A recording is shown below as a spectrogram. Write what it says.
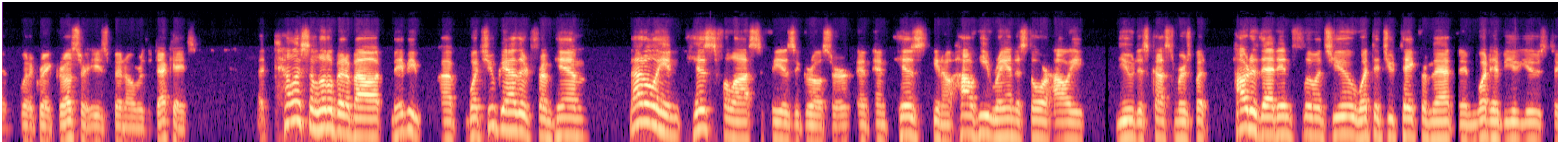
and, what a great grocer he's been over the decades. Uh, tell us a little bit about maybe uh, what you gathered from him not only in his philosophy as a grocer and, and his, you know, how he ran the store, how he viewed his customers, but how did that influence you? What did you take from that, and what have you used to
